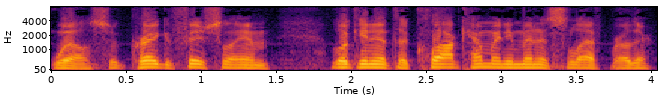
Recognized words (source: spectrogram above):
well. So, Craig, officially, I'm looking at the clock. How many minutes left, brother?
